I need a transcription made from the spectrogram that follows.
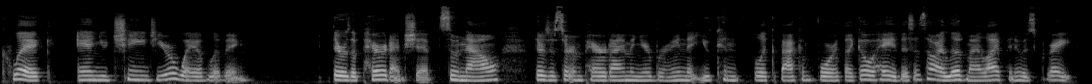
click and you change your way of living. There was a paradigm shift. So now there's a certain paradigm in your brain that you can flick back and forth like oh hey this is how i live my life and it was great.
